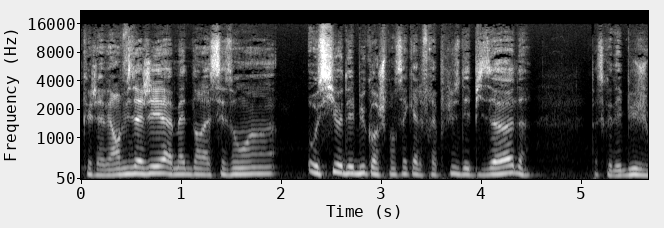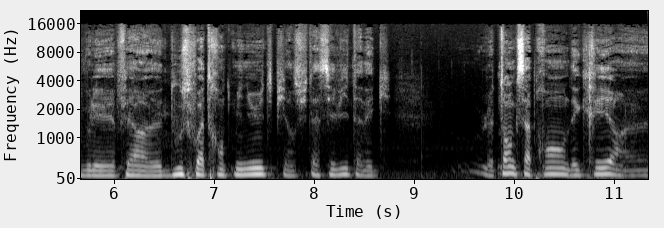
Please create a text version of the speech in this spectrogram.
que j'avais envisagé à mettre dans la saison 1 aussi au début quand je pensais qu'elle ferait plus d'épisodes. Parce qu'au début, je voulais faire euh, 12 fois 30 minutes, puis ensuite assez vite, avec le temps que ça prend d'écrire euh,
